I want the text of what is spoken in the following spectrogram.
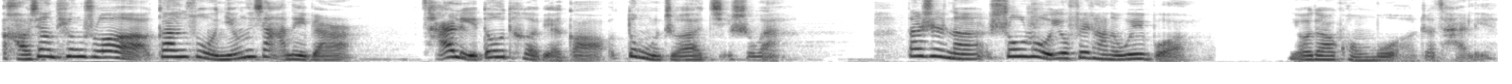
好像听说甘肃宁夏那边彩礼都特别高，动辄几十万，但是呢收入又非常的微薄，有点恐怖。这彩礼，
